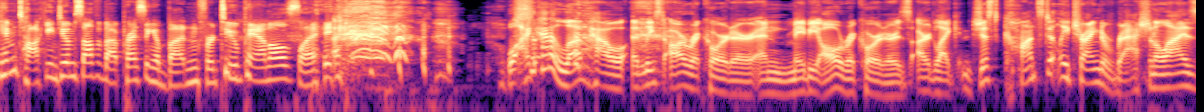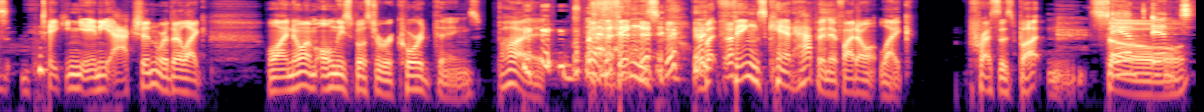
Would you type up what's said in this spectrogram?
Tim talking to himself about pressing a button for two panels like Well, I kind of love how at least our recorder and maybe all recorders are like just constantly trying to rationalize taking any action where they're like, well, I know I'm only supposed to record things, but things but things can't happen if I don't like press this button. So and and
